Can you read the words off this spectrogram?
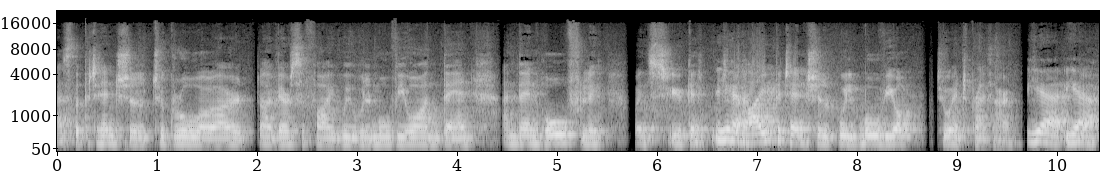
has the potential to grow or diversify, we will move you on then, and then hopefully once you get to Yeah. the high potential, we'll move you up to Enterprise Ireland. Yeah, yeah,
